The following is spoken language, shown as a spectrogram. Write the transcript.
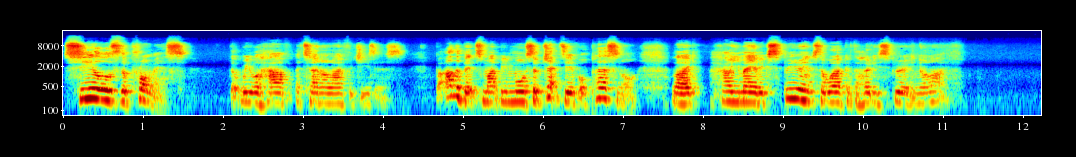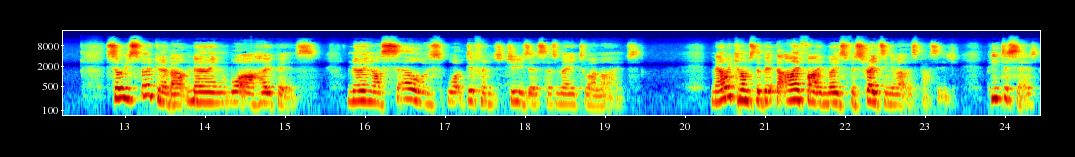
seals the promise that we will have eternal life with Jesus. But other bits might be more subjective or personal, like how you may have experienced the work of the Holy Spirit in your life. So we've spoken about knowing what our hope is, knowing ourselves what difference Jesus has made to our lives. Now we come to the bit that I find most frustrating about this passage. Peter says,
